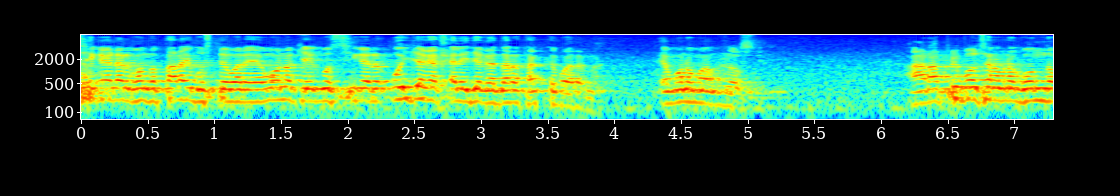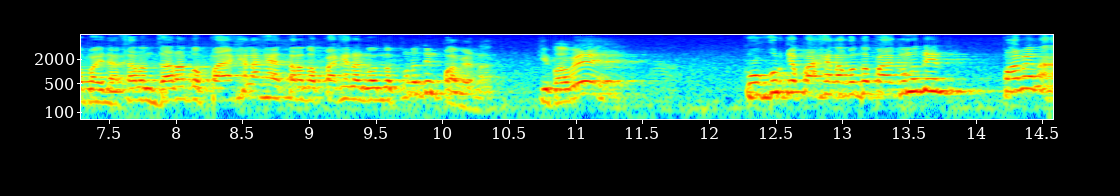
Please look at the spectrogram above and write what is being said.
সিগারেটের গন্ধ তারাই বুঝতে পারে। এমনও কেউ সিগারেট ওই জায়গায় খেলে এই জায়গায় যারা থাকতে পারে না। এমনও মানুষ আছে। আর আপনি বলছেন আমরা গন্ধ পাই না, কারণ যারা তো পায়খানা খায়, তারা তো পায়খানার গন্ধ কোনোদিন পাবে না। কি পাবে? কুকুরকে পায়খানা গন্ধ পায় কোনোদিন? পাবে না।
